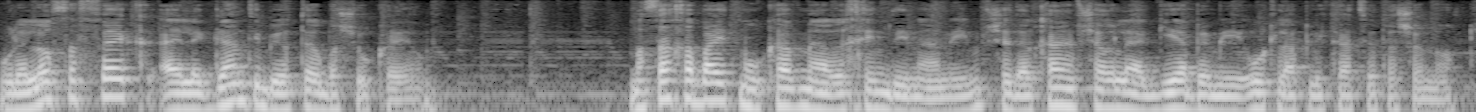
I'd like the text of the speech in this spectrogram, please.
וללא ספק האלגנטי ביותר בשוק היום. מסך הבית מורכב מערכים דינמיים, שדרכם אפשר להגיע במהירות לאפליקציות השונות.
